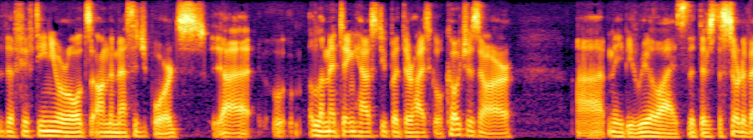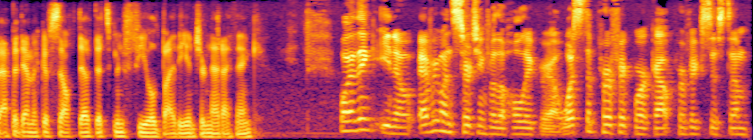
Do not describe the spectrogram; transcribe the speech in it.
the 15 year olds on the message boards uh, lamenting how stupid their high school coaches are. Uh, maybe realize that there's this sort of epidemic of self doubt that's been fueled by the internet. I think. Well, I think you know everyone's searching for the holy grail. What's the perfect workout, perfect system?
